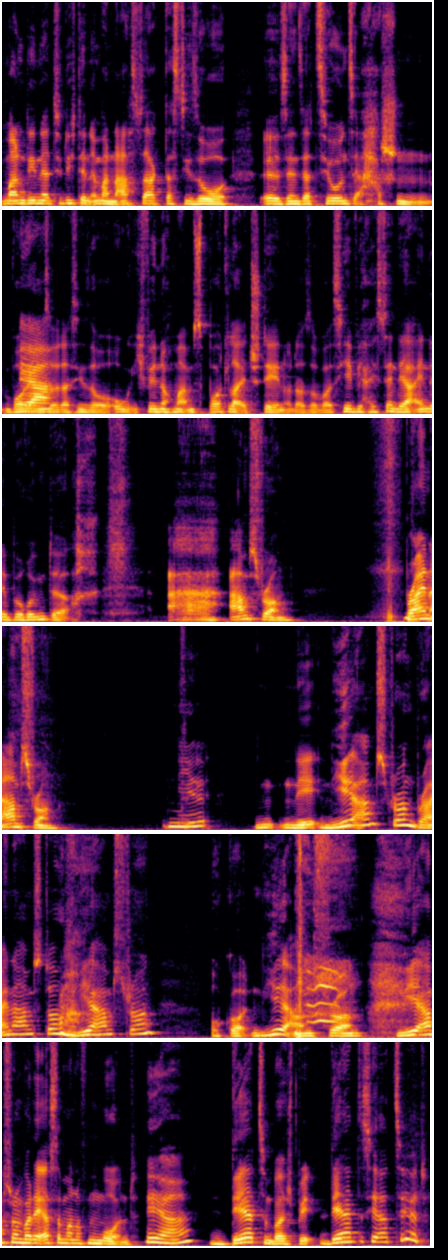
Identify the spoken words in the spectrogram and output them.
man denen natürlich dann immer nachsagt, dass die so äh, sensationserhaschen wollen, Ja. so dass sie so, oh, ich will noch mal im Spotlight stehen oder sowas. Hier, wie heißt denn der eine berühmte? Ach, ah, Armstrong. Brian Armstrong. Neil, nee, Neil Armstrong? Brian Armstrong? Neil Armstrong? Oh Gott, Neil Armstrong. Neil Armstrong war der erste Mann auf dem Mond. Ja. Der zum Beispiel, der hat es ja erzählt.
